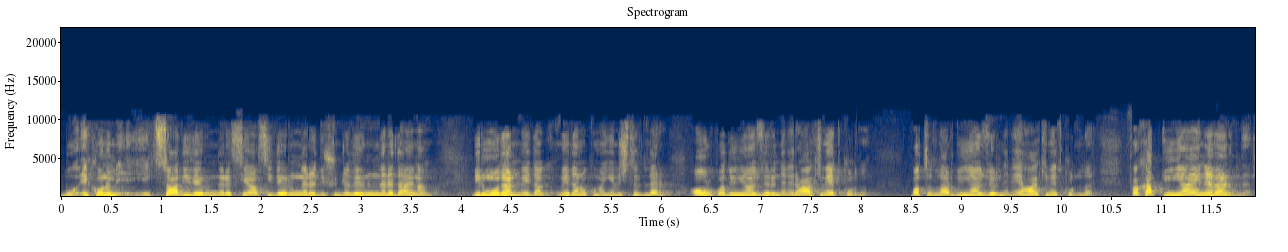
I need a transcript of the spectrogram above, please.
bu ekonomi, iktisadi devrimlere, siyasi devrimlere, düşünce devrimlere dayanan bir modern meydan, meydan okuma geliştirdiler. Avrupa dünya üzerinde bir hakimiyet kurdu. Batılılar dünya üzerinde bir hakimiyet kurdular. Fakat dünyaya ne verdiler?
